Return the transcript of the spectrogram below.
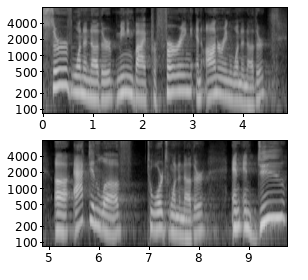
Serve one another, meaning by preferring and honoring one another, uh, act in love towards one another, and, and do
